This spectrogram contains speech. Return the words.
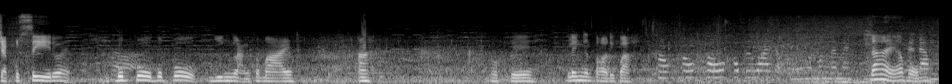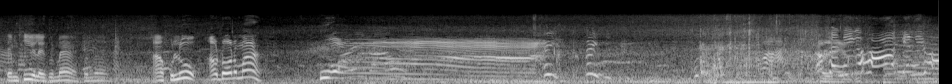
จักรุซี่ด้วยปุ๊บโป้ปุ๊บโป้ยิงหลังสบาย อะ โอเค เล่นกันต่อดีกว่า เขาเขาเขาเขาไปไหว้จากตรงนู้นบ้างได้ไหมได้ครับผมไปดำน้ำเต็มที่เลยคุณแม่คุณแม่เอาคุณลูกเอาโดรนออกมาว้าวเอาแค่นี้ก็พอแค่นี้พอ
